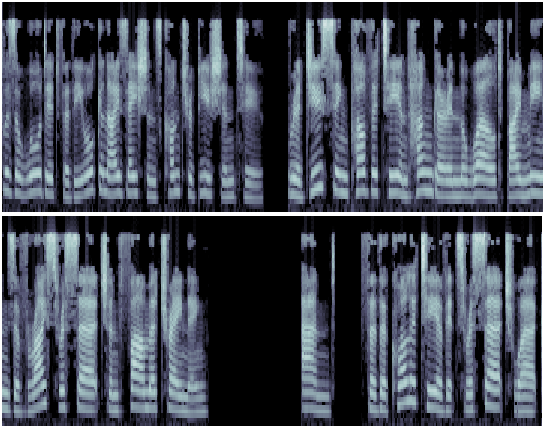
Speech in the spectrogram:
was awarded for the organization's contribution to reducing poverty and hunger in the world by means of rice research and farmer training, and for the quality of its research work,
